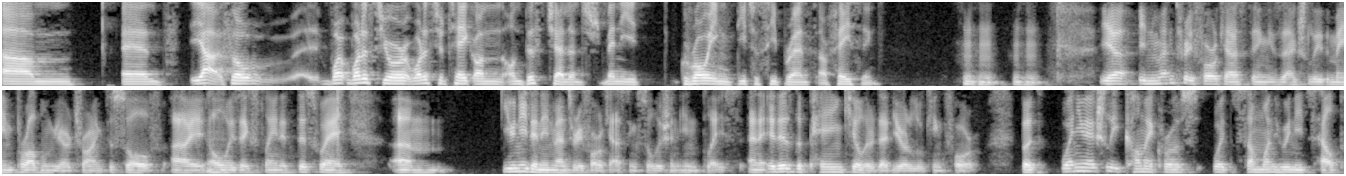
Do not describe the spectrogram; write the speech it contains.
Um, and yeah, so uh, what what is your what is your take on on this challenge? Many growing D2C brands are facing. Mm-hmm, mm-hmm. Yeah, inventory forecasting is actually the main problem we are trying to solve. I mm-hmm. always explain it this way. Um, you need an inventory forecasting solution in place, and it is the painkiller that you're looking for. But when you actually come across with someone who needs help,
